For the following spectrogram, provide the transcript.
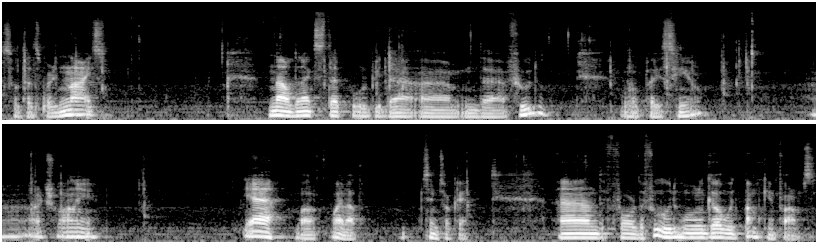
so that's very nice now the next step will be the, um, the food. We'll place here. Uh, actually, yeah, well, why not? Seems okay. And for the food, we will go with pumpkin farms.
